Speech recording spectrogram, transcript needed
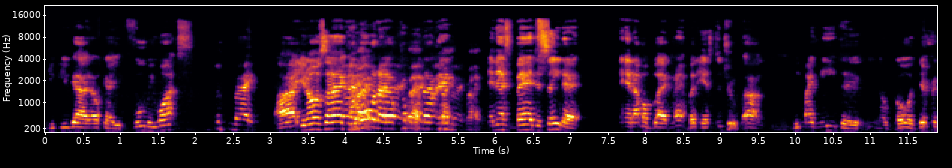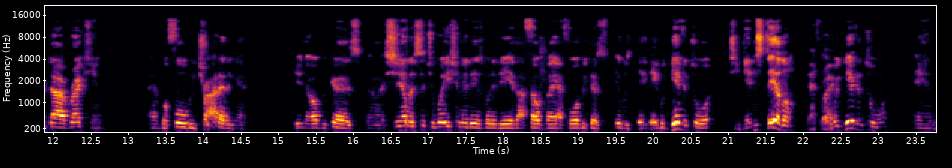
You you got okay. Fool me once. Right. All right. You know what I'm saying? Come Right, on now. Come Right. on now. And, Right. Right. and that's bad to say that. And I'm a black man, but it's the truth. Uh, we might need to you know go a different direction, and before we try that again. You know, because uh, Sheila's situation, it is what it is. I felt bad for her because it was they, they were giving to her. She didn't steal them. That's right. They were giving to her, and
